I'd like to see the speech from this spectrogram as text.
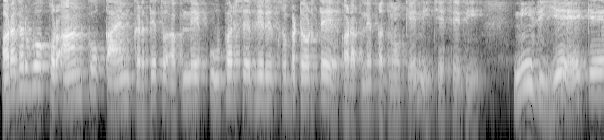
اور اگر وہ قرآن کو قائم کرتے تو اپنے اوپر سے بھی رزق بٹورتے اور اپنے قدموں کے نیچے سے بھی۔ نیز یہ کہ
